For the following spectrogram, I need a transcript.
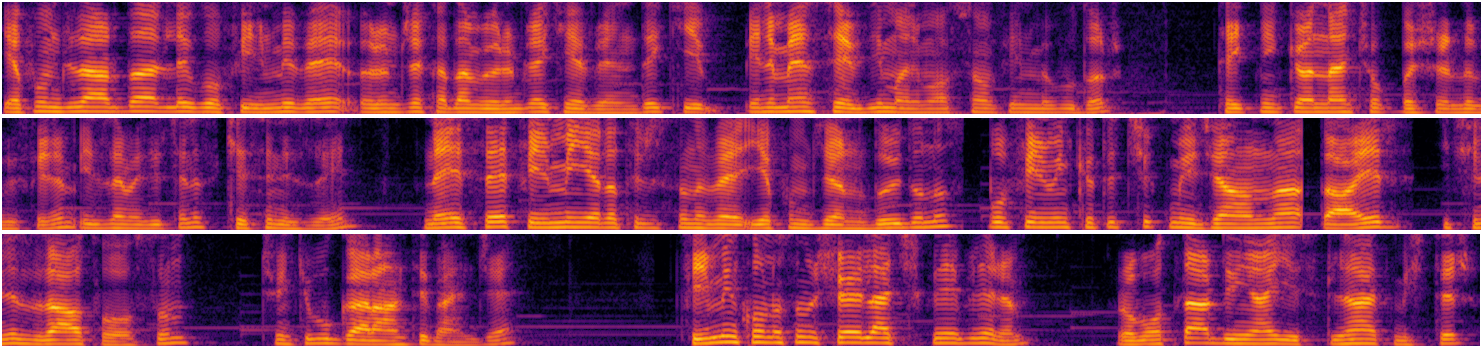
Yapımcılar da Lego filmi ve Örümcek Adam Örümcek Evreni'nde ki benim en sevdiğim animasyon filmi budur. Teknik yönden çok başarılı bir film. İzlemediyseniz kesin izleyin. Neyse filmin yaratıcısını ve yapımcılarını duydunuz. Bu filmin kötü çıkmayacağına dair içiniz rahat olsun. Çünkü bu garanti bence. Filmin konusunu şöyle açıklayabilirim. Robotlar dünyayı istila etmiştir.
